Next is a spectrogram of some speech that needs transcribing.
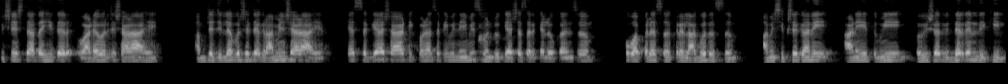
विशेषतः आता ही तर वाड्यावरची शाळा आहे. आमच्या जिल्हा परिषदच्या ग्रामीण शाळा आहेत. या सगळ्या शाळा टिकवण्यासाठी मी नेहमीच म्हणतो की अशासारख्या लोकांचं खूप आपल्याला सहकार्य लागत असतं. आम्ही शिक्षकांनी आणि तुम्ही भविष्यात विद्यार्थ्यांनी देखील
